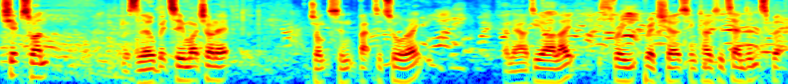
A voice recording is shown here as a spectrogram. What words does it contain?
Chips one. There's a little bit too much on it. Johnson back to Torre. And now Diallo. Three red shirts in close attendance, but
